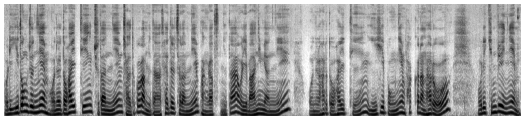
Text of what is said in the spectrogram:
우리 이동준님 오늘도 화이팅 주단님 잘 듣고 갑니다 새들처럼님 반갑습니다 우리 마니면님 오늘 하루도 화이팅 이희봉님 화끈한 하루 우리 김주희님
